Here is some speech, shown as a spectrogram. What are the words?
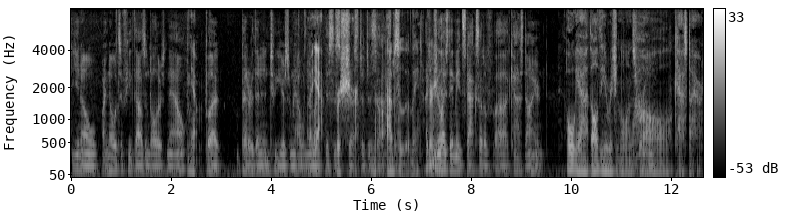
You know, I know it's a few thousand dollars now. Yeah. But better than in two years from now when you're Uh, like, yeah, this is for sure. just a No, disaster. absolutely. I didn't sure. realize they made stacks out of uh, cast iron. Oh yeah, all the original ones were all cast iron,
